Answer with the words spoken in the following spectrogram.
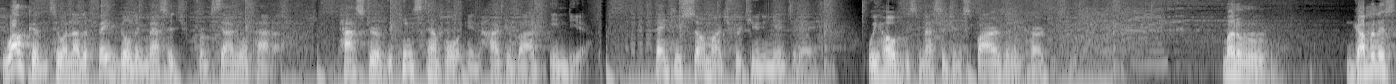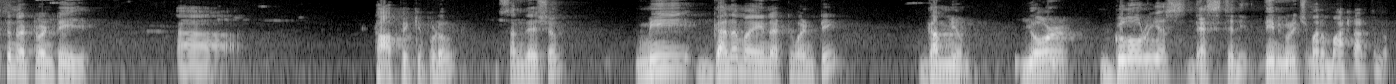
Welcome to another faith building message from Samuel Pata, pastor of the King's Temple in Hyderabad, India. Thank you so much for tuning in today. We hope this message inspires and encourages you. మనము గమనిస్తున్నటువంటి ఆ, topic ఇప్పుడు సందేశం మీ ఘనమైనటువంటి గమ్యం your glorious destiny దీని గురించి మనం మాట్లాడుతున్నాం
